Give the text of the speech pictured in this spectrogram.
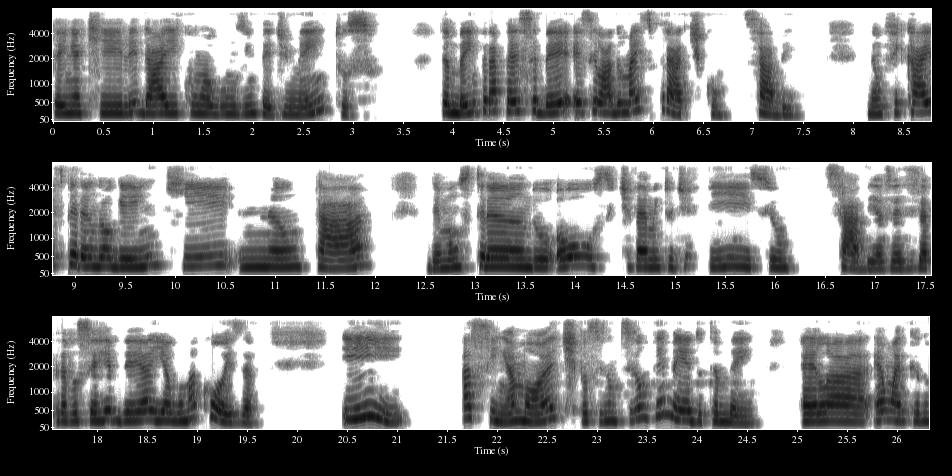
tenha que lidar aí com alguns impedimentos também para perceber esse lado mais prático, sabe? Não ficar esperando alguém que não tá demonstrando ou se tiver muito difícil, sabe? Às vezes é para você rever aí alguma coisa. E assim, a morte, vocês não precisam ter medo também. Ela é um arcano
